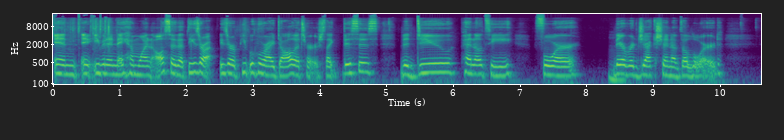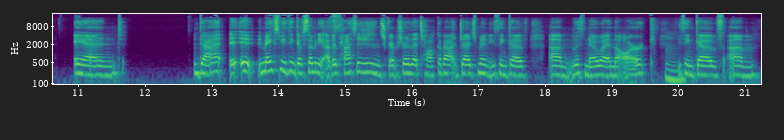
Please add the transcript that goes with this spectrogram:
in, in, even in Nahum 1 also that these are these are people who are idolaters like this is the due penalty for mm-hmm. Their rejection of the Lord. And that it, it makes me think of so many other passages in scripture that talk about judgment. You think of um, with noah and the ark. Mm. you think of um,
